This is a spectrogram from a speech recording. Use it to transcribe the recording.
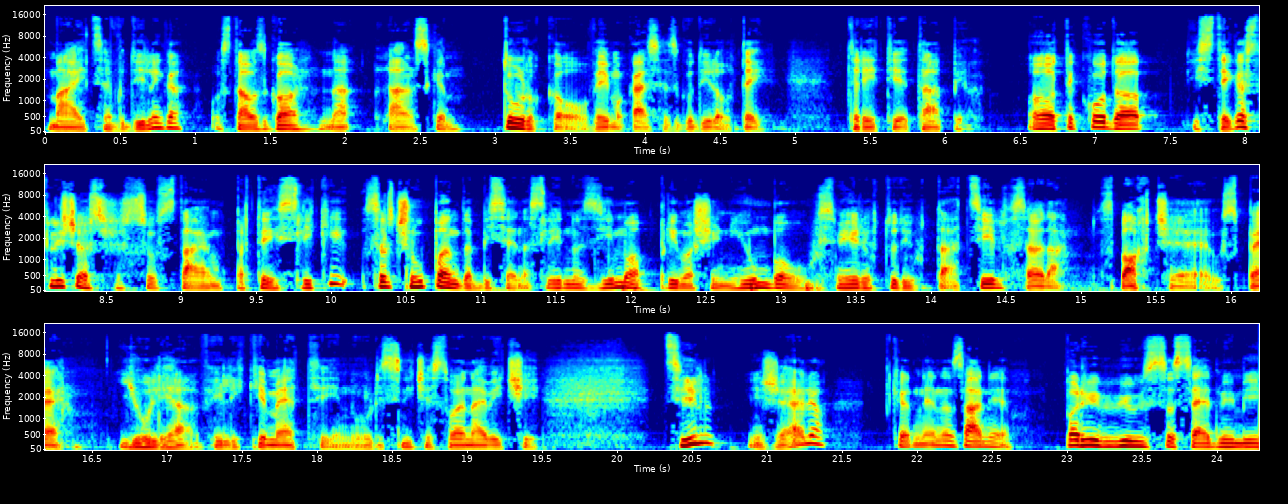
majice vodilnega ostal zgolj na lanskem turu, ko vemo, kaj se je zgodilo v tej tretji etapi. O, tako da iz tega sliša, če se ostajam pri tej sliki, srčno upam, da bi se naslednjo zimo Primoš in Jumbo usmeril tudi v ta cilj, seveda, sploh če uspe Julija veliki met in uresniči svoj največji cilj in željo, ker ne na zadnje, prvi bi bil s sedmimi,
